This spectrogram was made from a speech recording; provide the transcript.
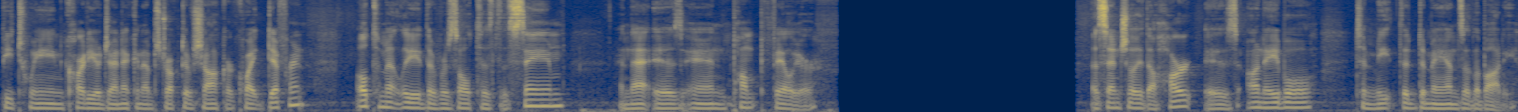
between cardiogenic and obstructive shock are quite different, ultimately the result is the same, and that is in pump failure. Essentially, the heart is unable to meet the demands of the body.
